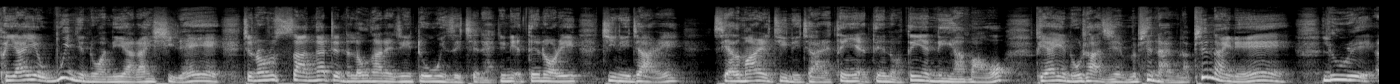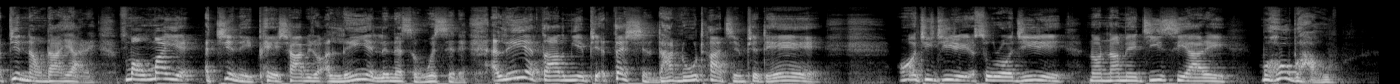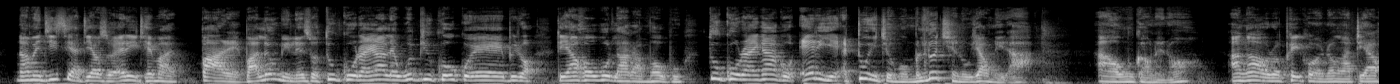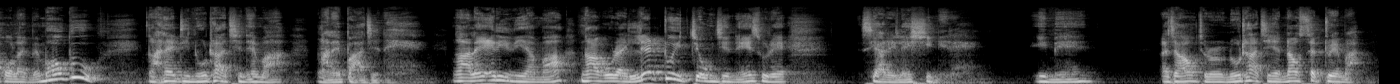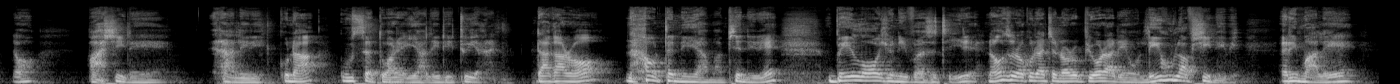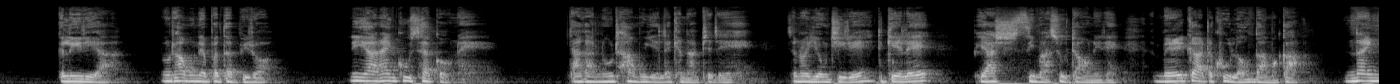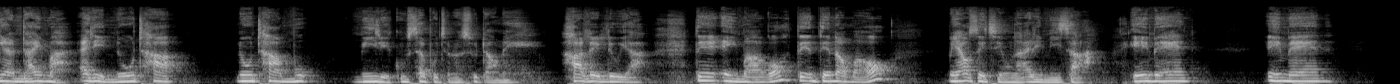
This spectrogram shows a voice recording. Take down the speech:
ဖခင်ရဲ့ဝိညာဉ်တော်ကနေရာတိုင်းရှိတယ်ကျွန်တော်တို့စာငတ်တဲ့နှလုံးသားနဲ့ဒီတိုးဝင်စေခြင်းတယ်ဒီနေ့အသင်းတော်တွေကြည်နေကြတယ် ဆရာသမားတွေကြည်နေကြတယ်သင်ရဲ့အသင်းတော်သင်ရဲ့နေရာမှာရောဘုရားရဲ့နိုးထခြင်းမဖြစ်နိုင်ဘူးလားဖြစ်နိုင်တယ်လူတွေအပြစ်နောင်တရတယ်မှောင်မိုက်ရဲ့အကျင့်တွေဖယ်ရှားပြီးတော့အလင်းရဲ့လက်နဲ့ဆုံဝစ်စင်တယ်အလင်းရဲ့သားသမီးအဖြစ်အသက်ရှင်ဒါနိုးထခြင်းဖြစ်တယ်။အော်အကြီးကြီးတွေအဆိုတော်ကြီးတွေနော်နာမည်ကြီးဆရာတွေမဟုတ်ပါဘူး။နာမည်ကြီးဆရာတယောက်ဆိုအဲ့ဒီထဲမှာ ပါတယ်ဘာလုပ်နေလဲဆိုတော့သူကိုယ်တိုင်ကလည်းဝိပုကိုးကွယ်ပြီးတော့တရားဟောဖို့လာတာမဟုတ်ဘူးသူကိုယ်တိုင်ကကိုအဲ့ဒီရဲ့အတွေ့အကြုံကိုမလွတ်ချင်လို့ရောက်နေတာအာဟုတ်ကောင်းတယ်နော်အာငါတော့ဖိတ်ခေါ်ရင်တော့ငါတရားဟောလိုက်မယ်မဟုတ်ဘူးငါလည်းဒီနိုးထခြင်းထဲမှာငါလည်းပါခြင်းတယ်ငါလည်းအဲ့ဒီနေရာမှာငါကိုယ်တိုင်လက်တွေ့ကြုံခြင်းတယ်ဆိုတော့ဆရာတွေလည်းရှိနေတယ်အာမင်အကြောင်းကျွန်တော်တို့နိုးထခြင်းရဲ့နောက်ဆက်တွဲမှာနော်ဘာရှိလဲ အဲ့ဒါလေးတွေခုနကူးဆက်သွားတဲ့အရာလေးတွေတွေ့ရတယ်။ဒါကတော့နောက်တနေရာမှာဖြစ်နေတယ် Baylor University တဲ့။နော်ဆိုတော့ခုနကျွန်တော်တို့ပြောတာတင်ကို၄ခုလောက်ရှိနေပြီ။အဲ့ဒီမှာလေကလေးတွေကနှိုးထမှုနဲ့ပတ်သက်ပြီးတော့နေရာတိုင်းကူးဆက်ကုန်တယ်။ဒါကနှိုးထမှုရဲ့လက္ခဏာဖြစ်တယ်။ကျွန်တော်ယုံကြည်တယ်တကယ်လဲဘုရားစီမှာဆူတောင်းနေတယ်။အမေရိကတခုလုံးသားမကနိုင်ငံတိုင်းမှာအဲ့ဒီနှိုးထနှိုးထမှု မိတွေကူးဆက်ဖို့ကျွန်တော်ဆူတောင်းတယ်ဟာလေလုယာသင်အိမ်မှာကောသင်အသင်းတော်မှာရောမရောက်စေချင်ဘူးလားအဲ့ဒီမိစားအာမင်အာမင်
